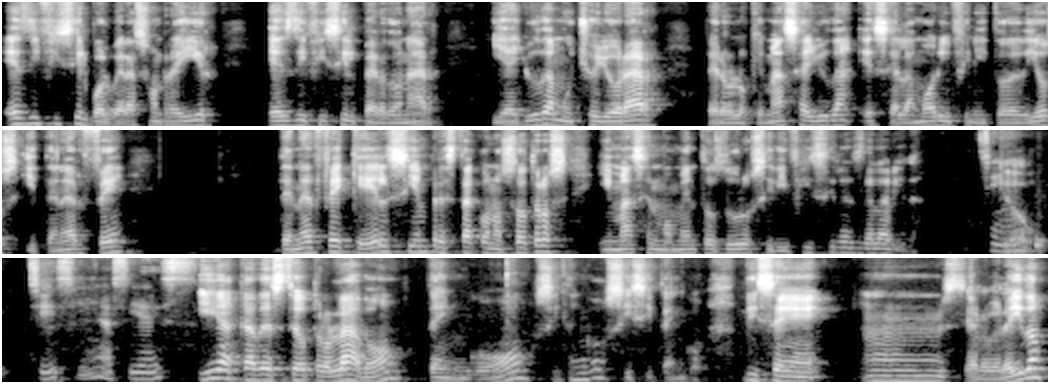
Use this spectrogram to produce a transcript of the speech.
Es difícil volver a sonreír, es difícil perdonar y ayuda mucho llorar, pero lo que más ayuda es el amor infinito de Dios y tener fe, tener fe que Él siempre está con nosotros y más en momentos duros y difíciles de la vida. Sí, sí, sí, así es. Y acá de este otro lado tengo, sí tengo, sí, sí tengo. Dice, Mm, ya lo he leído.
